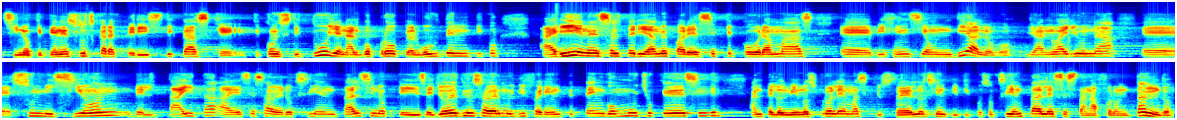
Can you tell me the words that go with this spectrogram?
sino que tiene sus características que, que constituyen algo propio, algo auténtico, Ahí en esa alteridad me parece que cobra más eh, vigencia un diálogo, ya no hay una eh, sumisión del taita a ese saber occidental, sino que dice, yo desde un saber muy diferente tengo mucho que decir ante los mismos problemas que ustedes los científicos occidentales están afrontando.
